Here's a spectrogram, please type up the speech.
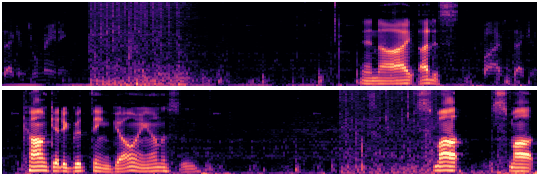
seconds remaining. And uh, I, I just can't get a good thing going, honestly. Smart, smart.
